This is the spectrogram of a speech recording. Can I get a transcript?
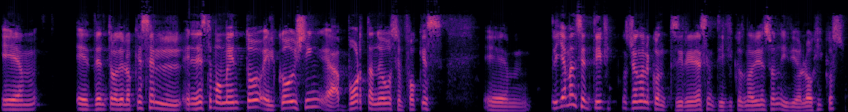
em, eh, dentro de lo que es el, en este momento, el coaching aporta nuevos enfoques em, le llaman científicos, yo no le consideraría científicos, más bien son ideológicos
